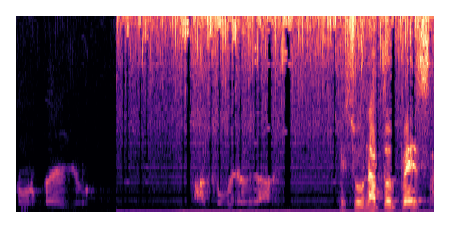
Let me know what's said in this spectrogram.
Torpello. Al subir el gas. Eso es una torpeza.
